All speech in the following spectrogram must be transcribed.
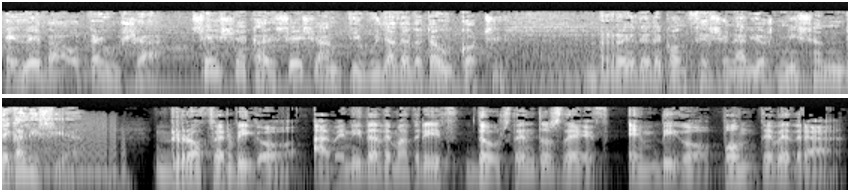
eleva o teu xa. Sexa cal sexa a teu coche. Rede de concesionarios Nissan de Galicia. Rofer Vigo, Avenida de Madrid 210, en Vigo, Pontevedra.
